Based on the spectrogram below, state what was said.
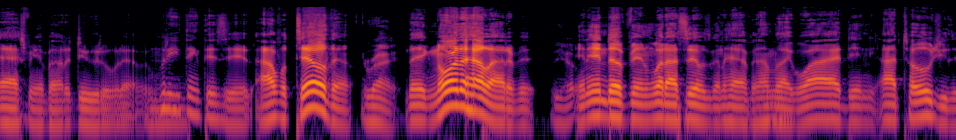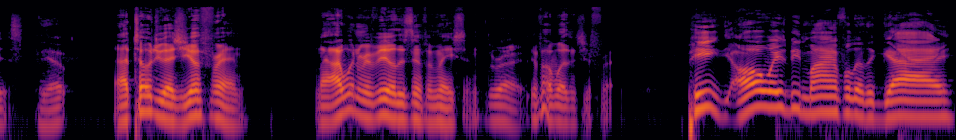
ask me about a dude or whatever. What do you Mhm. think this is? I will tell them. right. They ignore the hell out of it Yep, and end up in what I said was going to happen. I'm like, why didn't you? I told you this? yep, I told you as your friend. Now I wouldn't reveal this information right. if I wasn't your friend. Pete, always be mindful of the guy,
